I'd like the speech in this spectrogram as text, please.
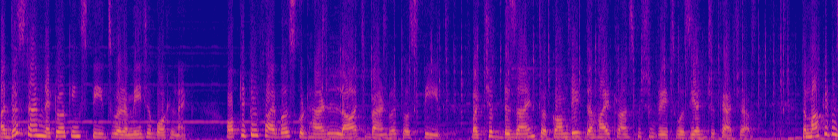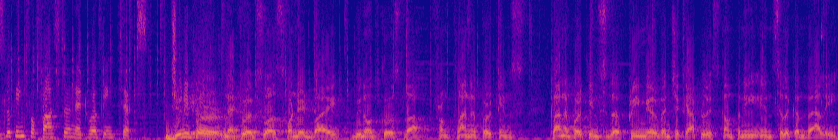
At this time networking speeds were a major bottleneck. Optical fibers could handle large bandwidth or speed, but chip design to accommodate the high transmission rates was yet to catch up. The market was looking for faster networking chips. Juniper Networks was funded by Vinod Khosla from Kleiner Perkins Kleiner Perkins is a premier venture capitalist company in Silicon Valley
